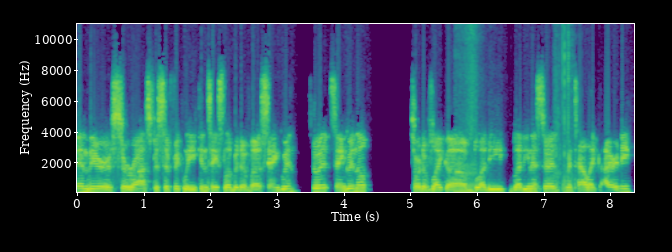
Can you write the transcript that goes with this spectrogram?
and their Syrah specifically, you can taste a little bit of uh, sanguine to it, sanguine note, sort of like a Mm. bloody bloodiness to it, metallic irony.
